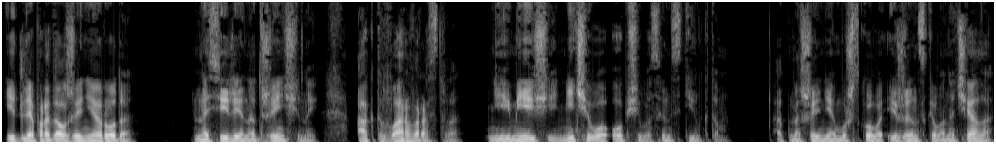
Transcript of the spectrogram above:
и для продолжения рода. Насилие над женщиной – акт варварства, не имеющий ничего общего с инстинктом. Отношения мужского и женского начала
